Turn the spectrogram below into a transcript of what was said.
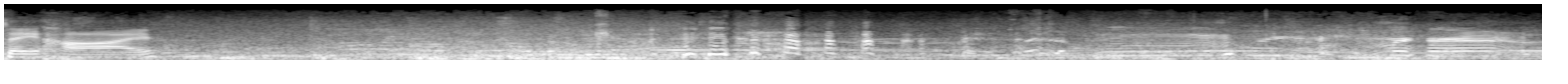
Say hi.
